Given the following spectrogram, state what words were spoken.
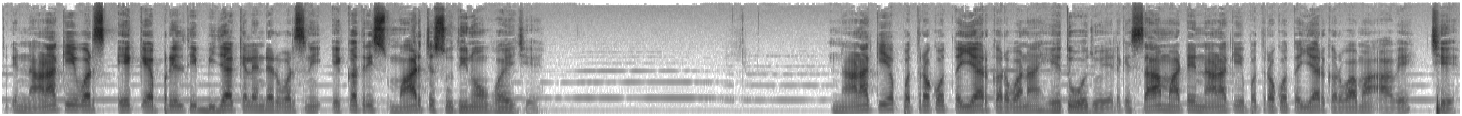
તો કે નાણાકીય વર્ષ એક એપ્રિલથી બીજા કેલેન્ડર વર્ષની એકત્રીસ માર્ચ સુધીનો હોય છે. નાણાકીય પત્રકો તૈયાર કરવાના હેતુઓ જોઈએ. એટલે કે શા માટે નાણાકીય પત્રકો તૈયાર કરવામાં આવે છે?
